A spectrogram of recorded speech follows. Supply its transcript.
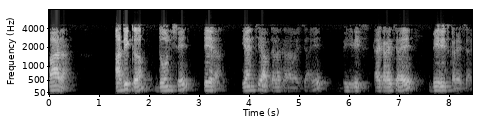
बारा. अधिक दोनशे तेरा. यांची आपल्याला करावायची आहे बेरीज. काय करायची आहे? बेरीज करायची आहे.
